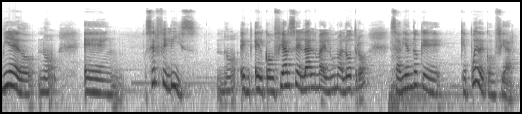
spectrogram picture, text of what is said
miedo, ¿no? En ser feliz, ¿no? En el confiarse el alma el uno al otro, sabiendo que puede confiar.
